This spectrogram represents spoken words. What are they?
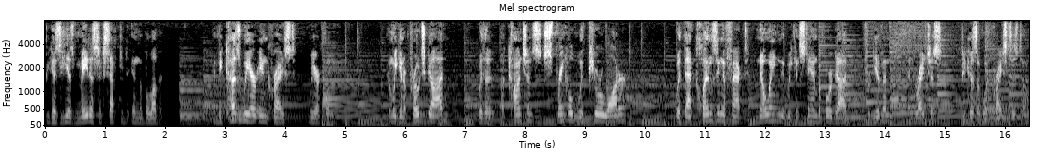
because He has made us accepted in the beloved. And because we are in Christ, we are clean. And we can approach God with a, a conscience sprinkled with pure water, with that cleansing effect, knowing that we can stand before God forgiven and righteous because of what Christ has done.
